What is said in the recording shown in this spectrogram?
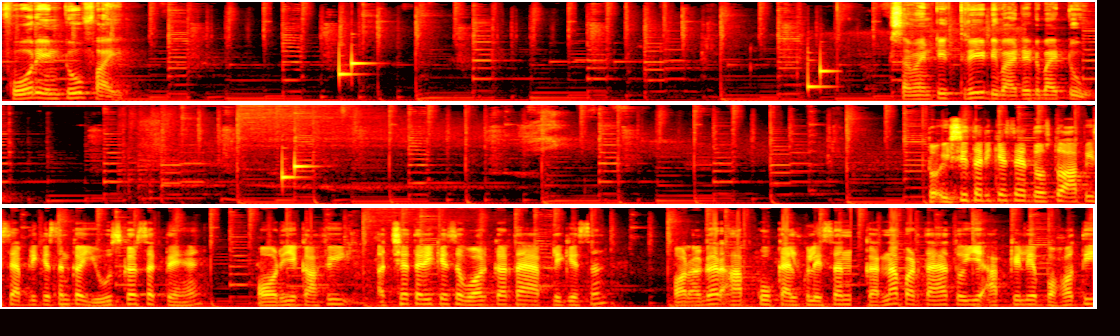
Four into five. Seventy-three divided by two. तो इसी तरीके से दोस्तों आप इस एप्लीकेशन का यूज़ कर सकते हैं और ये काफ़ी अच्छे तरीके से वर्क करता है एप्लीकेशन और अगर आपको कैलकुलेशन करना पड़ता है तो ये आपके लिए बहुत ही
